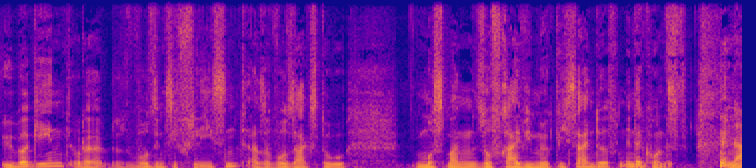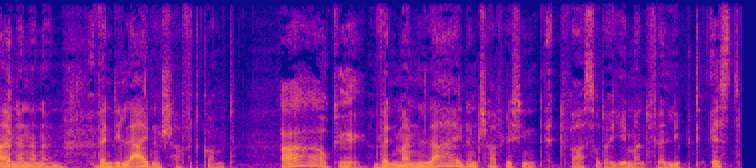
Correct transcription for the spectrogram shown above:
übergehend oder wo sind sie fließend? Also wo sagst du, muss man so frei wie möglich sein dürfen in der Kunst? Nein, nein, nein, nein. Wenn die Leidenschaft kommt. Ah, okay. Wenn man leidenschaftlich in etwas oder jemand verliebt ist,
